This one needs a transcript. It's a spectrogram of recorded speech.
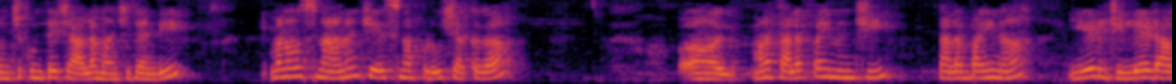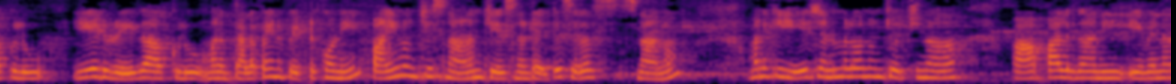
ఉంచుకుంటే చాలా మంచిదండి. మనం స్నానం చేసినప్పుడు చక్కగా మన తలపై నుంచి తలపైన ఏడు జిల్లేడాకులు ఏడు రేగాకులు మన తలపైన పెట్టుకొని పైనుంచి స్నానం చేసినట్టయితే శిరస్ స్నానం. మనకి ఏ జన్మలో నుంచి వచ్చిన పాపాలు కానీ ఏవైనా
